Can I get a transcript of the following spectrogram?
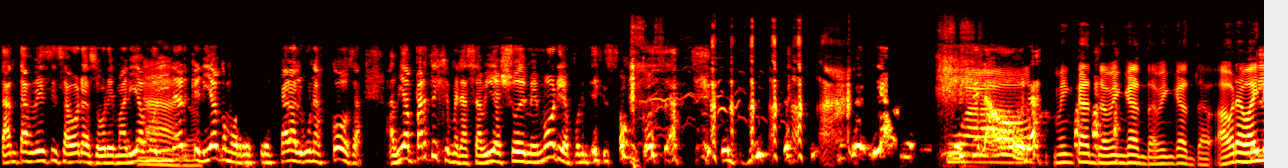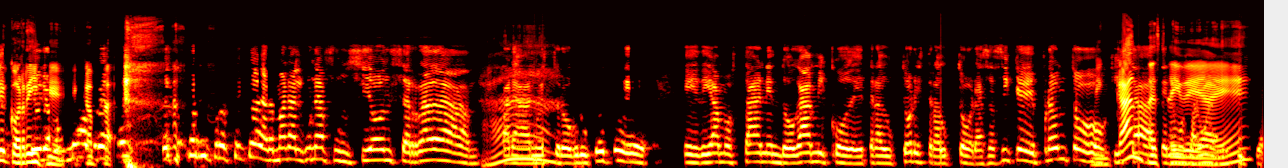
tantas veces ahora sobre María Moliner, quería como refrescar algunas cosas. Había partes que me las sabía yo de memoria, porque son cosas La obra. Me encanta, me encanta, me encanta. Ahora baile corrige. Pero, no, después con mi proyecto de armar alguna función cerrada para Ah. nuestro grupete, eh, digamos, tan endogámico de traductores, traductoras. Así que pronto Me encanta tenemos idea, ¿eh? noticia.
